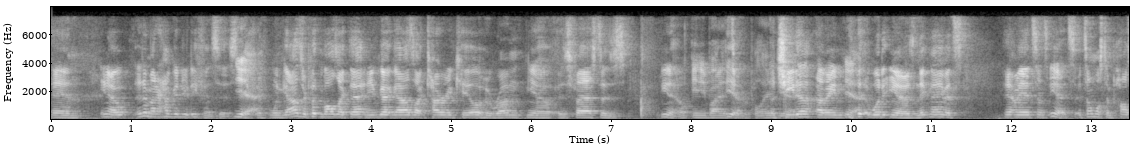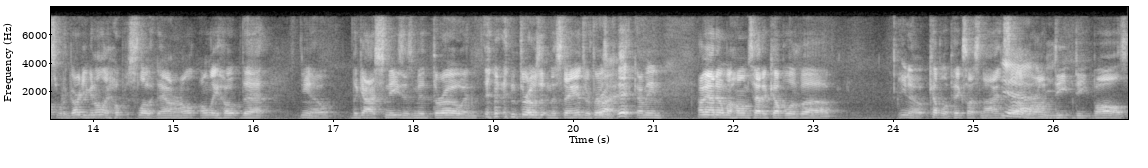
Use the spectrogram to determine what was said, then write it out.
and you know, it doesn't matter how good your defense is. Yeah. If, when guys are putting balls like that, and you've got guys like Tyreek Hill who run, you know, as fast as, you know, Anybody that's yeah, ever played. a yeah. cheetah. I mean, Yeah. what you know, his nickname. It's, yeah, I mean, it's yeah, it's it's almost impossible to guard. You can only hope to slow it down, or only hope that you know the guy sneezes mid throw and, and throws it in the stands or throws Right. a pick. I mean, I mean, I know Mahomes had a couple of uh, you know, a couple of picks last night, and some of them were I on mean- deep, deep balls.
